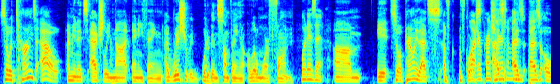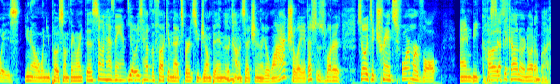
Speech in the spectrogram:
so it turns out, I mean, it's actually not anything. I wish it would would have been something a little more fun. What is it? Um, it so apparently that's of, of course Water pressure or as, something? as as always. You know, when you post something like this, Someone has the answer. you always have the fucking experts who jump in Mm-hmm. the comment section and they go, "Well, actually, this is what it." So it's a transformer vault, And because Decepticon or an Autobot?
